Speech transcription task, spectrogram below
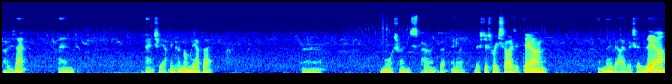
close that. And actually, I think I normally have that uh, more transparent. But anyway, let's just resize it down and move it over to there.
